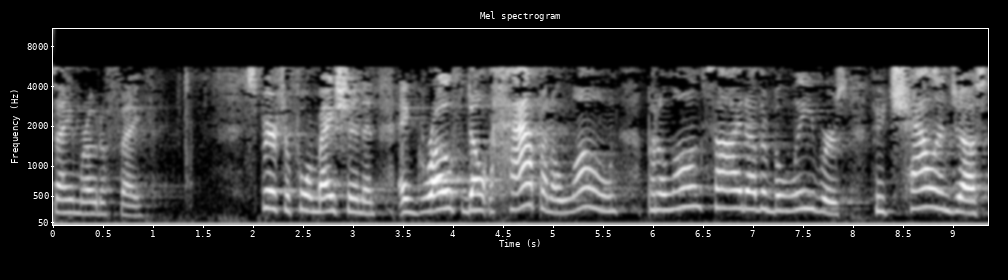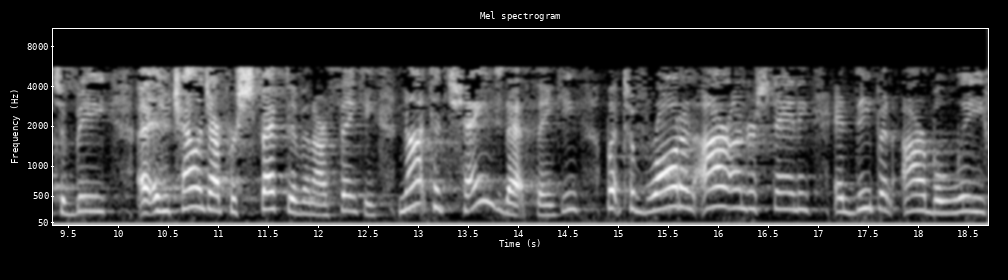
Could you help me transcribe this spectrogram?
same road of faith. Spiritual formation and, and growth don't happen alone, but alongside other believers who challenge us to be, uh, who challenge our perspective and our thinking. Not to change that thinking, but to broaden our understanding and deepen our belief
